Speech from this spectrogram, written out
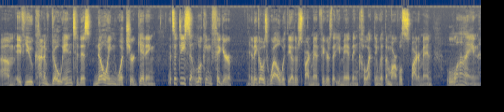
Um, if you kind of go into this knowing what you're getting, it's a decent looking figure and it goes well with the other Spider-Man figures that you may have been collecting with the Marvel Spider-Man line.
